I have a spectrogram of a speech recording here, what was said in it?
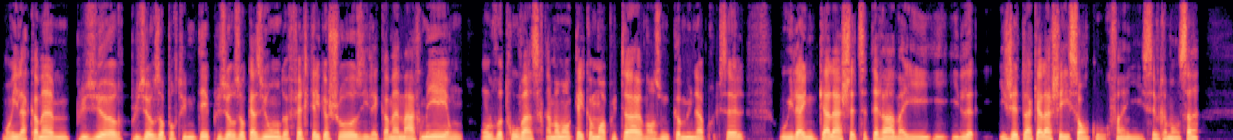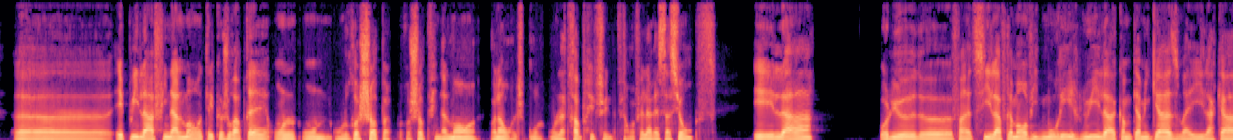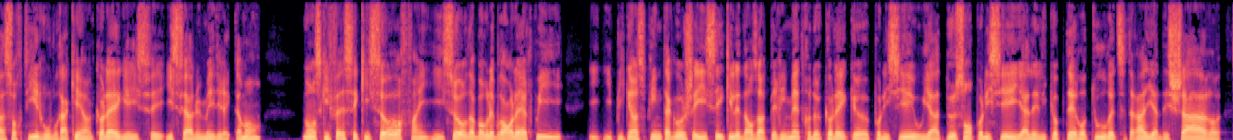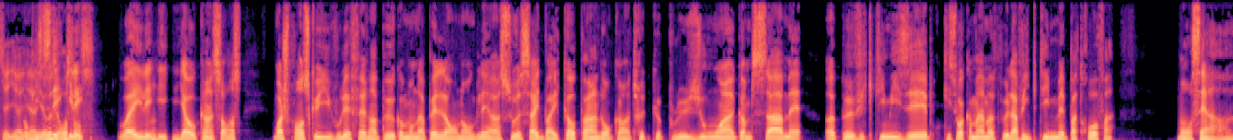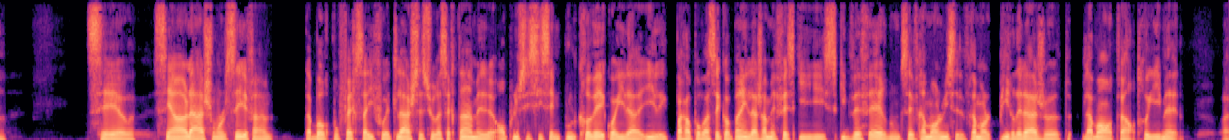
bon, il a quand même plusieurs, plusieurs opportunités, plusieurs occasions de faire quelque chose. Il est quand même armé. On, on le retrouve à un certain moment, quelques mois plus tard, dans une commune à Bruxelles, où il a une calache, etc. Bah, il, il, il, jette la calache et il s'en court. Enfin, c'est vraiment ça. Euh, et puis là, finalement, quelques jours après, on, le rechoppe. On rechoppe finalement, voilà, on l'attrape, on fait l'arrestation. Et là, au lieu de, enfin, s'il a vraiment envie de mourir, lui, là, comme kamikaze, bah, il a qu'à sortir ou braquer un collègue et il se fait, il se fait allumer directement. Non, ce qu'il fait, c'est qu'il sort, enfin, il sort d'abord les bras en l'air, puis il, pique un sprint à gauche et il sait qu'il est dans un périmètre de collègues euh, policiers où il y a 200 policiers, il y a l'hélicoptère autour, etc. Il y a des chars. Il y a, il y a, il Ouais, il, est, il, y a aucun sens. Moi, je pense qu'il voulait faire un peu comme on appelle en anglais un suicide by cop, hein, donc un truc plus ou moins comme ça, mais un peu victimisé pour qu'il soit quand même un peu la victime, mais pas trop. Enfin, bon, c'est un, c'est, euh, c'est un lâche, on le sait. Enfin, D'abord, pour faire ça, il faut être lâche, c'est sûr et certain. Mais en plus, ici, c'est une poule crevée, quoi. Il a, il, par rapport à ses copains, il a jamais fait ce qu'il, ce qu'il devait faire. Donc, c'est vraiment lui, c'est vraiment le pire des lâches euh, de la bande, enfin, entre guillemets. Ouais.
